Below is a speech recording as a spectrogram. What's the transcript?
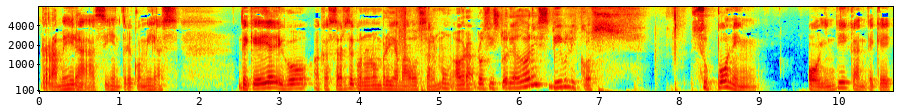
ramera, así entre comillas, de que ella llegó a casarse con un hombre llamado Salmón. Ahora, los historiadores bíblicos suponen o indican de que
